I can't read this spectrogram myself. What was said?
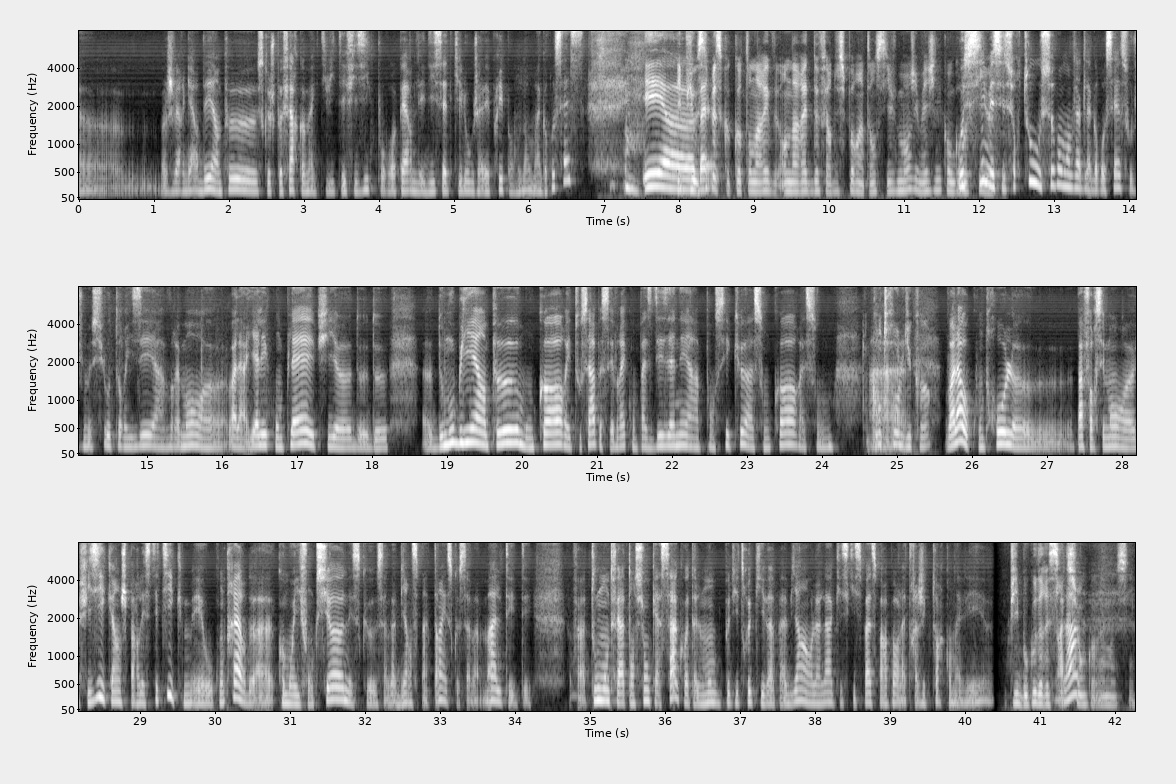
je vais regarder un peu ce que je peux faire comme activité physique pour perdre les 17 kilos que j'avais pris pendant ma grossesse. Et, euh, Et puis aussi bah, parce que quand on, arrive, on arrête de faire du sport intensivement, j'imagine qu'on grossit. Aussi, mais c'est surtout ce moment-là de la grossesse où je me suis autorisée à vraiment euh, voilà, y aller complet et puis euh, de, de, de m'oublier un peu, mon corps et tout ça, parce que c'est vrai qu'on passe des années à penser que à son corps, à son contrôle du corps. Voilà, au contrôle, euh, pas forcément euh, physique, hein, je parle esthétique, mais au contraire, de comment il fonctionne, est-ce que ça va bien ce matin, est-ce que ça va mal Enfin, Tout le monde fait attention qu'à ça, quoi. Tellement de petits trucs qui va pas bien, oh là là, qu'est-ce qui se passe par rapport à la trajectoire qu'on avait euh, Puis beaucoup de restrictions quand même aussi.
